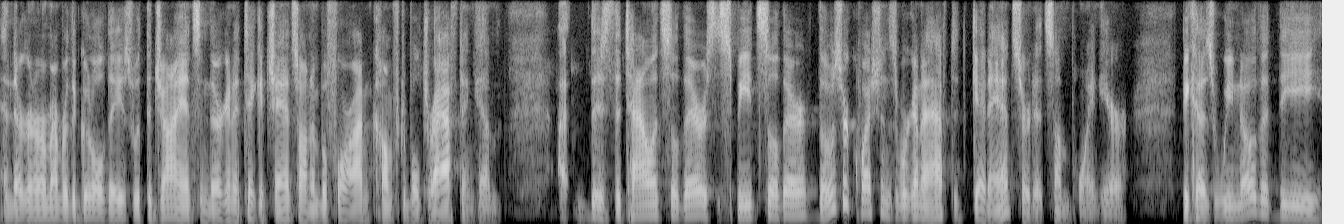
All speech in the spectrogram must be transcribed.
and they're going to remember the good old days with the Giants and they're going to take a chance on him before I'm comfortable drafting him is the talent still there? Is the speed still there? Those are questions we're going to have to get answered at some point here, because we know that the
